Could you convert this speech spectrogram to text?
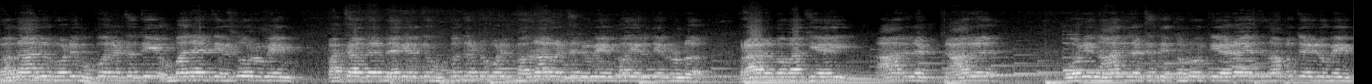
പതിനാല് കോടി മുപ്പത് ലക്ഷത്തി ഒമ്പതിനായിരത്തി എഴുന്നൂറ് രൂപയും പശ്ചാത്തല മേഖലയ്ക്ക് മുപ്പത്തിരണ്ട് കോടി പതിനാറ് ലക്ഷം രൂപയും വകയിരുത്തിയിട്ടുണ്ട്. പ്രാരംഭ ബാക്കിയായി ആറ് ലക്ഷ ആറ് കോടി നാല് ലക്ഷത്തി തൊണ്ണൂറ്റി ഏഴായിരത്തി നാൽപ്പത്തി ഏഴ് രൂപയും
